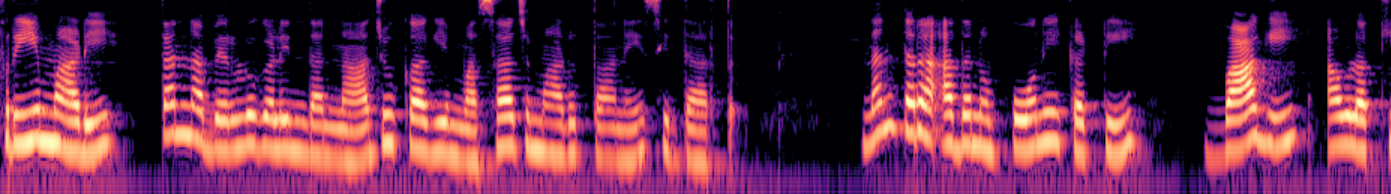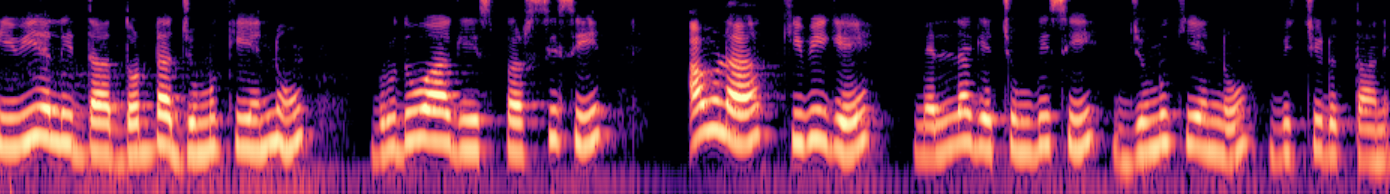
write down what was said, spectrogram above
ಫ್ರೀ ಮಾಡಿ ತನ್ನ ಬೆರಳುಗಳಿಂದ ನಾಜೂಕಾಗಿ ಮಸಾಜ್ ಮಾಡುತ್ತಾನೆ ಸಿದ್ಧಾರ್ಥ್. ನಂತರ ಅದನ್ನು ಪೋನಿ ಕಟ್ಟಿ ಬಾಗಿ ಅವಳ ಕಿವಿಯಲ್ಲಿದ್ದ ದೊಡ್ಡ ಜುಮುಕಿಯನ್ನು ಮೃದುವಾಗಿ ಸ್ಪರ್ಶಿಸಿ ಅವಳ ಕಿವಿಗೆ ಮೆಲ್ಲಗೆ ಚುಂಬಿಸಿ ಜುಮುಕಿಯನ್ನು ಬಿಚ್ಚಿಡುತ್ತಾನೆ.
